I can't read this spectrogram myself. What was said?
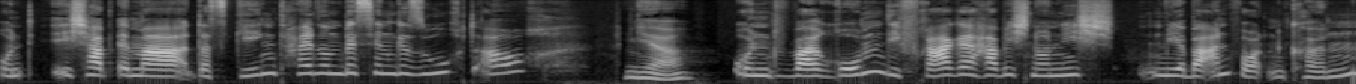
Und ich habe immer das Gegenteil so ein bisschen gesucht auch. Ja. Und warum, die Frage habe ich noch nicht mir beantworten können.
